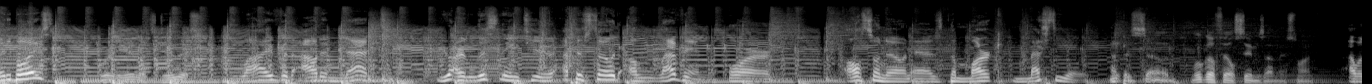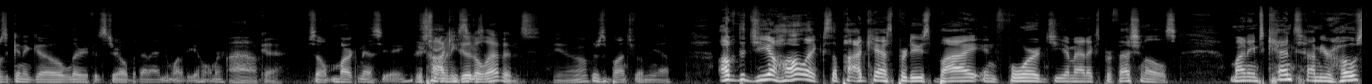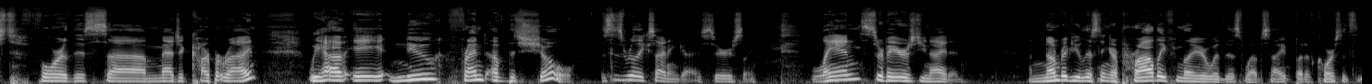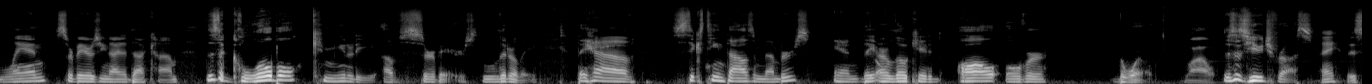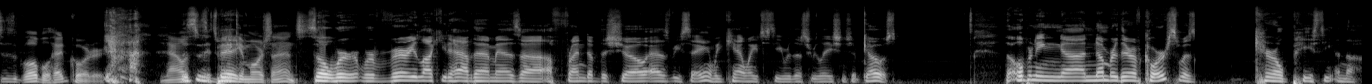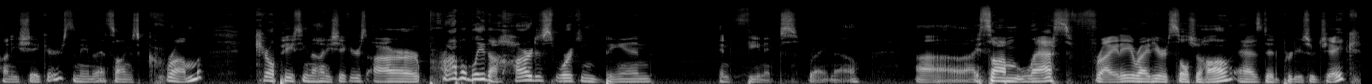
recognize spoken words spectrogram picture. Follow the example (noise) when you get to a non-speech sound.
Ready, boys? We're here. Let's do this. Live without a net. You are listening to episode 11, or also known as the Mark Messier episode. We'll go Phil Simms on this one. I was going to go Larry Fitzgerald, but then I didn't want to be a homer. Ah, okay. So Mark Messier. There's so many good. 11s, you know? There's a bunch of them, yeah. Of the Geoholics, a podcast produced by and for geomatics professionals. My name's Kent. I'm your host for this uh, magic carpet ride. We have a new friend of the show. This is really exciting, guys. Seriously. Land Surveyors United. A number of you listening are probably familiar with this website, but of course it's landsurveyorsunited.com. This is a global community of surveyors, literally. They have 16,000 members and they are located all over the world. Wow. This is huge for us. Hey, this is the global headquarters. (laughs) Now This it's, is it's big. making more sense. So we're, we're very lucky to have them as a, a friend of the show, as we say, and we can't wait to see where this relationship goes. The opening uh, number there, of course, was Carol Pacey and the Honey Shakers. The name of that song is Crumb. Carol Pacey and the Honey Shakers are probably the hardest working band in Phoenix right now. Uh, I saw them last Friday right here at Social Hall, as did producer Jake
